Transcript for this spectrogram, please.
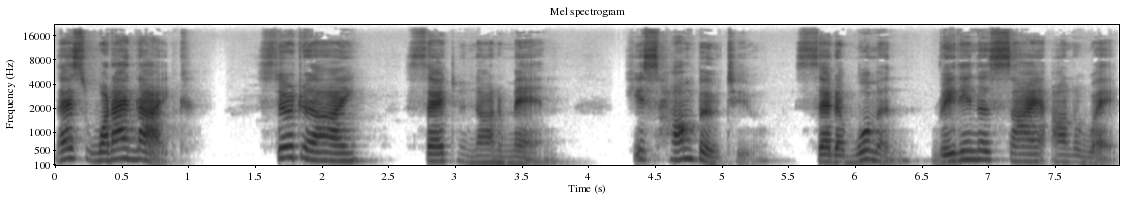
That's what I like. So do I, said another man. He's humble too, said a woman, reading the sign on the web.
